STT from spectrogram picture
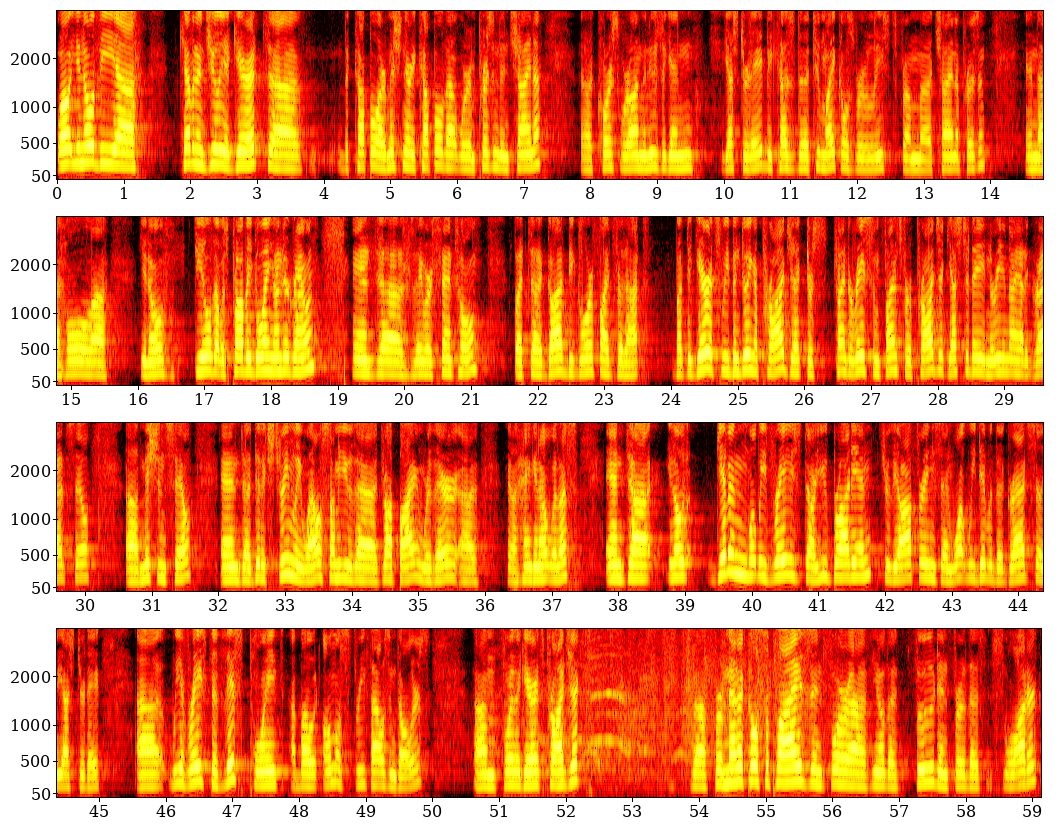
Well, you know, the uh, Kevin and Julia Garratt, uh, the couple, our missionary couple that were imprisoned in China, uh, of course, were on the news again yesterday because the two Michaels were released from uh, China prison. And that whole, you know, deal that was probably going underground, and uh, they were sent home. But uh, God be glorified for that. But the Garratts, we've been doing a project or trying to raise some funds for a project. Yesterday, Noreen and I had a grad sale, uh, mission sale, and uh, did extremely well. Some of you that dropped by and were there uh, uh, hanging out with us. And, you know, given what we've raised or you brought in through the offerings and what we did with the grad sale yesterday, uh, we have raised to this point about almost $3,000 um, for the Garratt's Project, uh, for medical supplies and for uh, you know the food and for the water.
